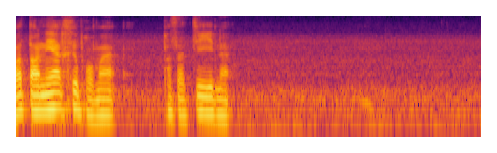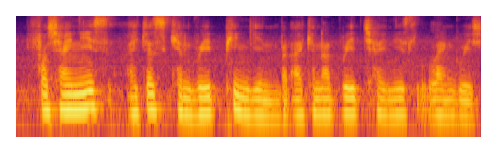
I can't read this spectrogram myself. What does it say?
ว่าตอนนี้คือผมอะภาษาจีนอะ for Chinese I just can read Pinyin but I cannot read Chinese language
